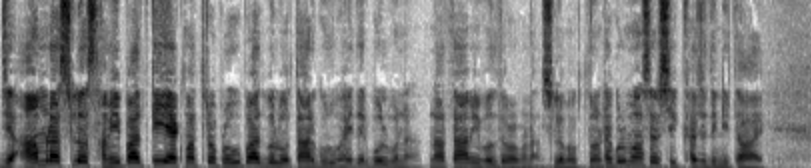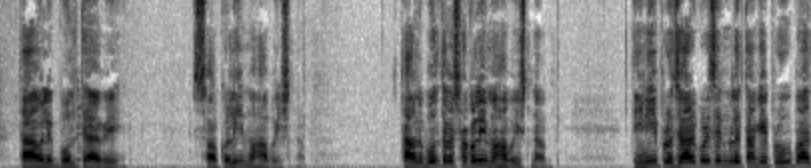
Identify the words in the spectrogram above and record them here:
যে আমরা শ্লো স্বামীপাদকেই একমাত্র প্রভুপাদ বলব, তাঁর গুরু ভাইদের বলব না। না, তা আমি বলতে পারব না। শ্লো ভক্তনাথ ঠাকুর মহাশয়ের শিক্ষা যদি নিতে হয়, তাহলে বলতে হবে সকলেই মহাবৈষ্ণব। তাহলে বলতে হবে সকলেই মহাবৈষ্ণব। তিনি প্রচার করেছেন বলে তাকে প্রভুপাদ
